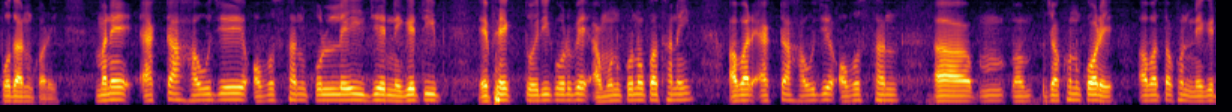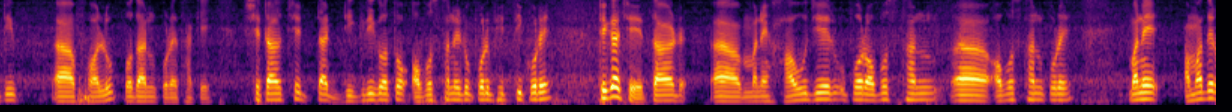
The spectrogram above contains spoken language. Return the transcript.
প্রদান করে। মানে একটা হাউজে অবস্থান করলেই যে নেগেটিভ এফেক্ট তৈরি করবে এমন কোনো কথা নেই। আবার একটা হাউজে অবস্থান যখন করে, আবার তখন নেগেটিভ ফলও প্রদান করে থাকে। সেটা হচ্ছে তার ডিগ্রিগত অবস্থানের উপর ভিত্তি করে, ঠিক আছে? তার মানে হাউজের উপর অবস্থান অবস্থান করে মানে আমাদের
